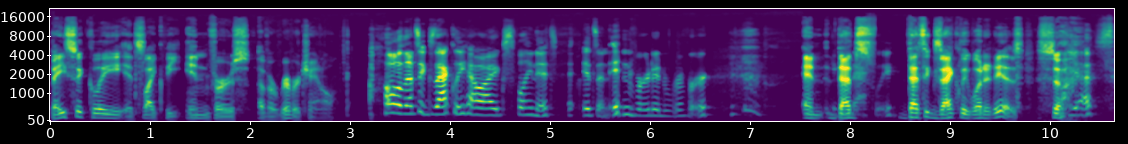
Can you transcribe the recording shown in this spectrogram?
Basically, it's like the inverse of a river channel. Oh, that's exactly how I explain it. It's an inverted river. And that's Exactly. that's exactly what it is. So Yes.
